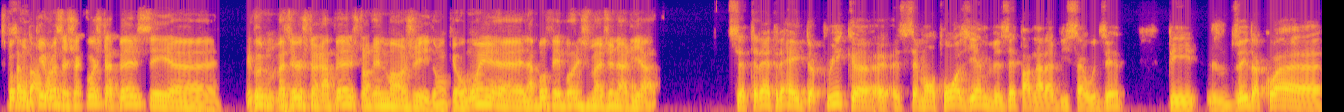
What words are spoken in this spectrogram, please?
C'est pas compliqué, Russ. À chaque fois que je t'appelle, c'est, euh, écoute, Mathieu, je te rappelle, je suis en train de manger. Donc, au moins, euh, la bouffe est bonne, j'imagine, à Riyad. C'est très, très, depuis que c'est mon troisième visite en Arabie Saoudite, puis je vous dis de quoi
